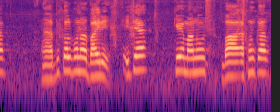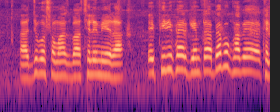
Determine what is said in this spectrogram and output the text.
বিকল্পনার বাইরে। এটাকে মানুষ বা এখনকার যুব সমাজ বা ছেলে মেয়েরা এই ফ্রি ফায়ার গেমটা ব্যাপকভাবে খেল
